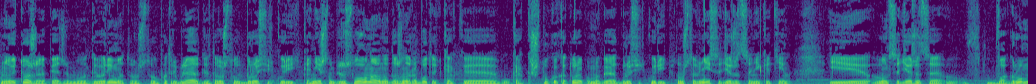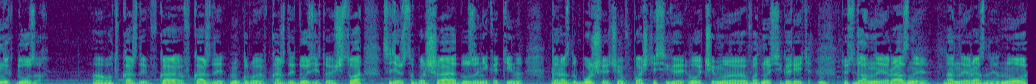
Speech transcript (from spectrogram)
Ну и тоже, опять же, мы вот говорим о том, что употребляют для того, чтобы бросить курить. Конечно, безусловно, она должна работать как, э, как штука, которая помогает бросить курить, потому что в ней содержится никотин. И он содержится в, в огромных дозах. А вот в каждой, в, в каждой, ну, грубо говоря, в каждой дозе этого вещества содержится большая доза никотина, гораздо большая, чем в пачке сигарет, о, чем э, в одной сигарете. То есть данные разные, данные разные, но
